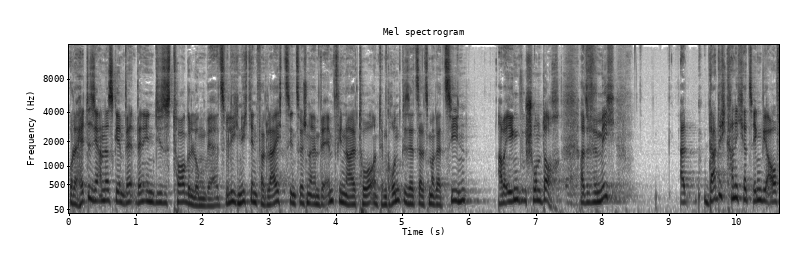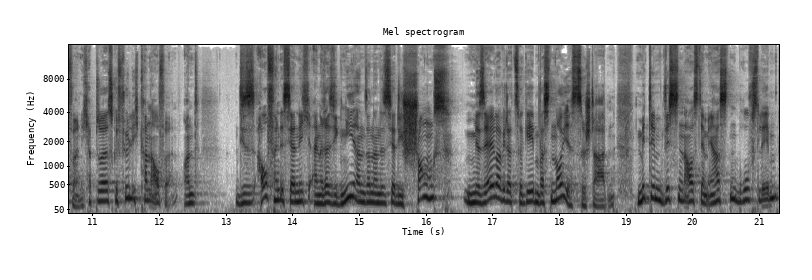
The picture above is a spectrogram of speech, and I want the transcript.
oder hätte sie anders gehen, wenn, wenn Ihnen dieses Tor gelungen wäre? Jetzt will ich nicht den Vergleich ziehen zwischen einem WM-Finaltor und dem Grundgesetz als Magazin, aber irgendwie schon doch. Also für mich, äh, dadurch kann ich jetzt irgendwie aufhören. Ich habe so das Gefühl, ich kann aufhören. Und dieses Aufhören ist ja nicht ein Resignieren, sondern es ist ja die Chance, mir selber wieder zu geben, was Neues zu starten. Mit dem Wissen aus dem ersten Berufsleben,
